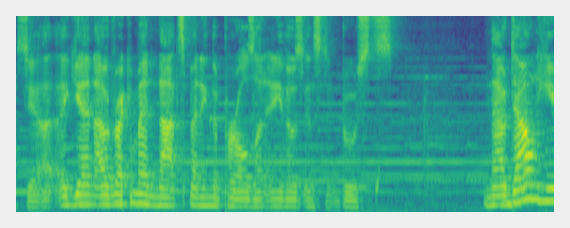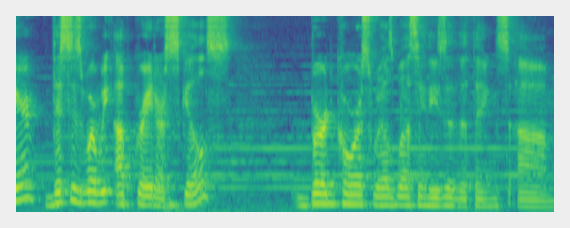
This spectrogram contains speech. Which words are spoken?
so yeah, again, I would recommend not spending the pearls on any of those instant boosts. Now down here, this is where we upgrade our skills. Bird Chorus, Whale's Blessing, these are the things. Um,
